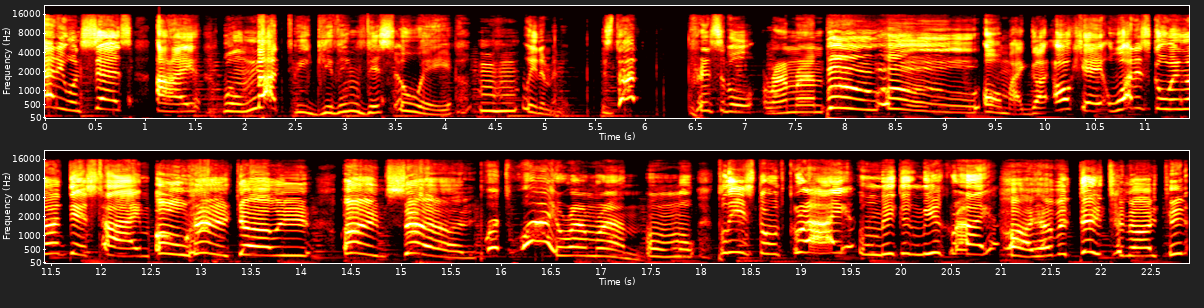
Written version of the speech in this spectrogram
anyone says, I will not be giving this away. hmm Wait a minute. Is that Principal Ram Ram? Oh my god. Okay, what is going on this time? Oh, hey, Callie. I'm sad. But why, Ram Ram? Oh no, please don't cry. You're making me cry. I have a date tonight, and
